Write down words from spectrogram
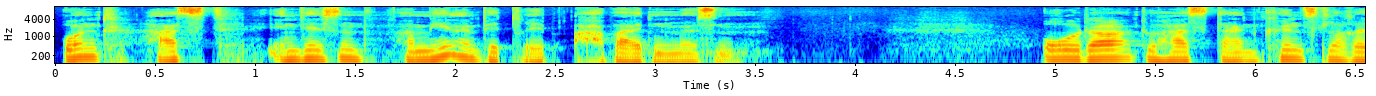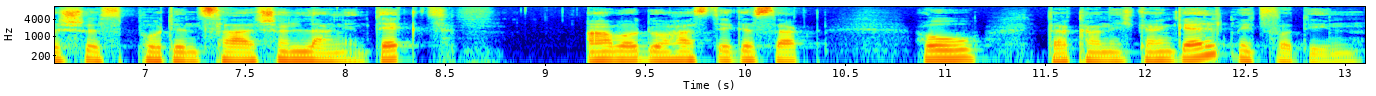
und hast in diesem Familienbetrieb arbeiten müssen. Oder du hast dein künstlerisches Potenzial schon lange entdeckt aber du hast dir gesagt, oh, da kann ich kein Geld mit verdienen.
